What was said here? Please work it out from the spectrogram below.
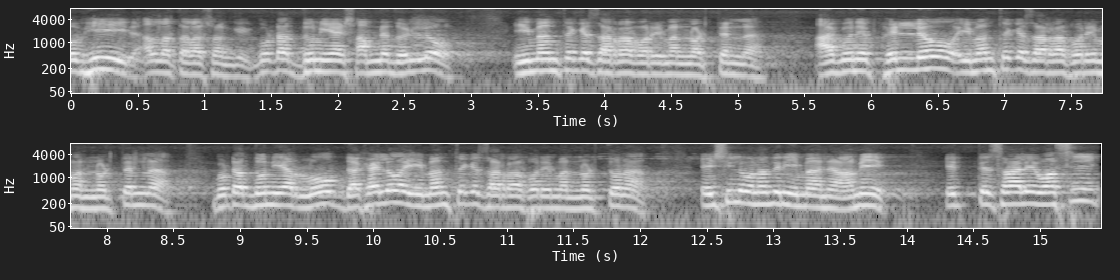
গভীর আল্লাহ তালার সঙ্গে, গোটা দুনিয়ায় সামনে ধরলেও ইমান থেকে যারা পরিমাণ নড়তেন না। আগুনে ফেললেও ইমান থেকে যারা পরিমাণ নড়তেন না। গোটা দুনিয়ার লোভ দেখাইলেও ইমান থেকে যারা পরিমাণ নড়তো না। এই ছিল ওনাদের ইমানে আমিক। ইত্তেসালে ওয়াসিক,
